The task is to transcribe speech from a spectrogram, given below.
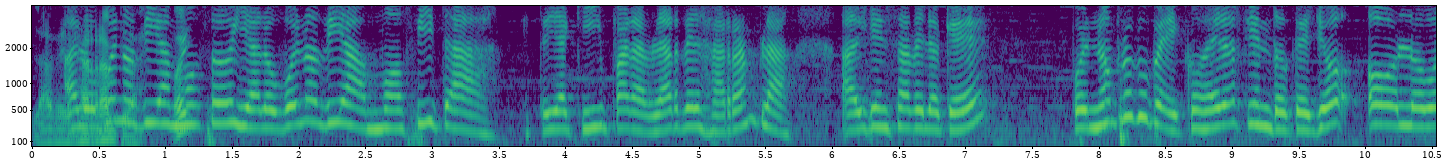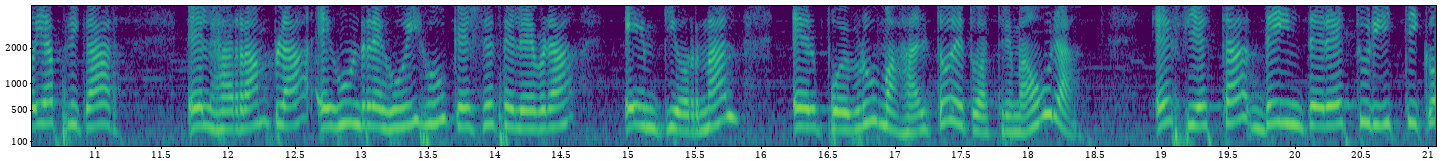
la de A los buenos días, mozos, y a los buenos días, mocitas. Estoy aquí para hablar del jarrampla. ¿Alguien sabe lo que es? Pues no os preocupéis, coger asiento que yo os lo voy a explicar. El jarrampla es un rejuiju que se celebra en Piornal, el pueblo más alto de toda Extremadura. Es fiesta de interés turístico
